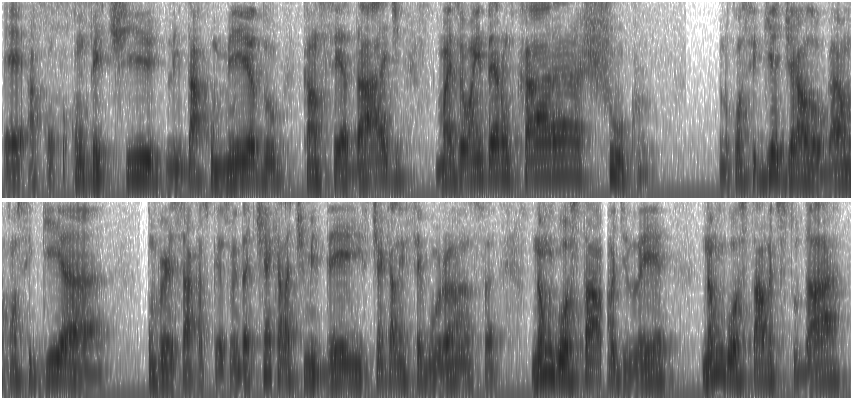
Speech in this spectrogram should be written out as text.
é, a, competir, lidar com medo, com ansiedade, mas eu ainda era um cara chucro. Eu não conseguia dialogar, eu não conseguia conversar com as pessoas, ainda tinha aquela timidez, tinha aquela insegurança, não gostava de ler, não gostava de estudar.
